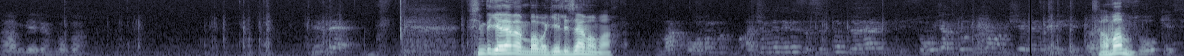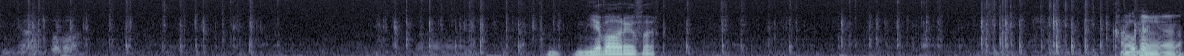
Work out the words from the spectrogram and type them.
Tamam geliyorum baba. Şimdi gelemem baba, geleceğim ama. Bak oğlum açım dediniz ısıttım döner soğuyacak soğuduğu zaman bir şeye benzemeyecek. Tamam. Soğuk yesin ya baba. Niye bağırıyorsun artık? Kanka, ya.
